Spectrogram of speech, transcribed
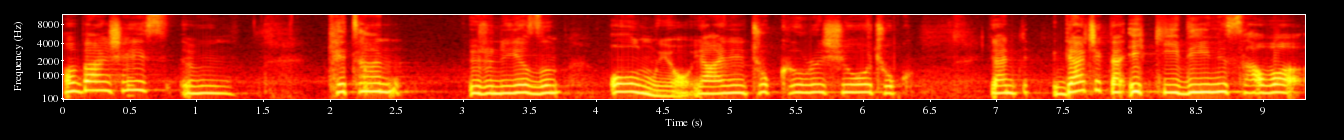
Ama ben şey em, keten ürünü yazın olmuyor. Yani çok kıvraşıyor, çok yani gerçekten ilk giydiğiniz hava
